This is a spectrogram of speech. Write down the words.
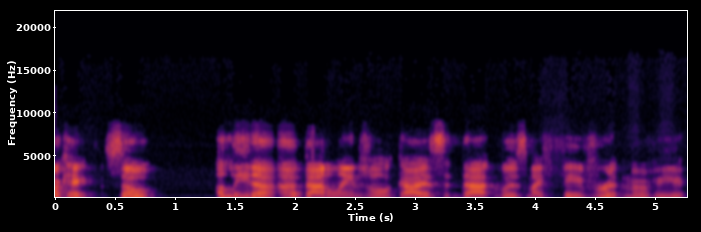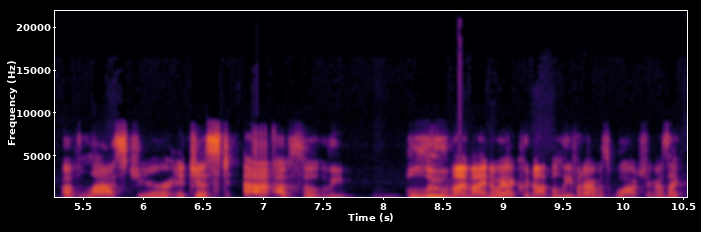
okay so alita battle angel guys that was my favorite movie of last year it just absolutely blew my mind away i could not believe what i was watching i was like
